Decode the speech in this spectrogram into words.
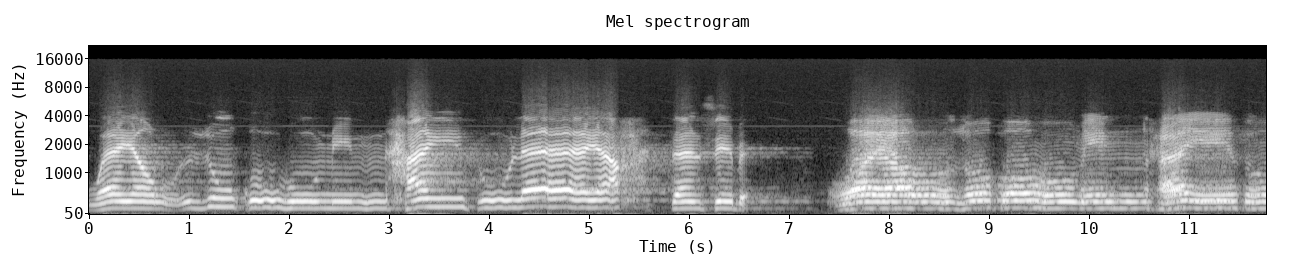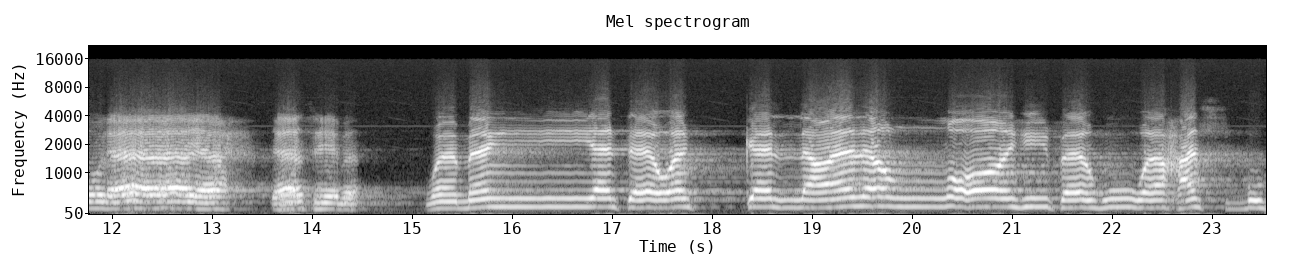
ويرزقه من حيث لا يحتسب. ويرزقه من حيث لا يحتسب. ومن يتوكل على الله فهو حسبه.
